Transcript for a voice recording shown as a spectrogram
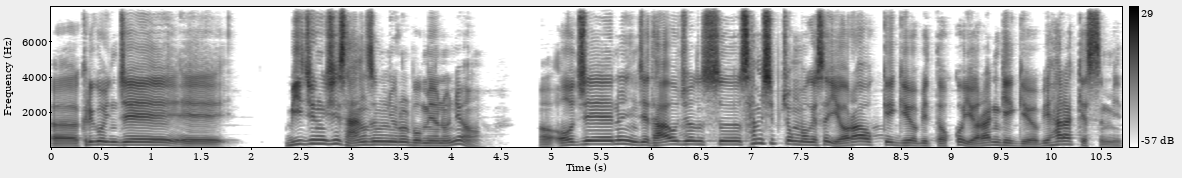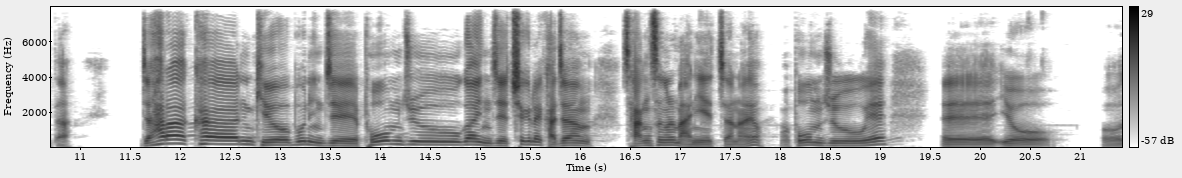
어, 그리고 이제 에, 미증시 상승률을 보면은요. 어, 어제는 이제 다우존스 30 종목에서 19개 기업이 떴고 11개 기업이 하락했습니다. 이제 하락한 기업은 이제 보험주가 이제 최근에 가장 상승을 많이 했잖아요. 어, 보험주의 에, 요 어,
